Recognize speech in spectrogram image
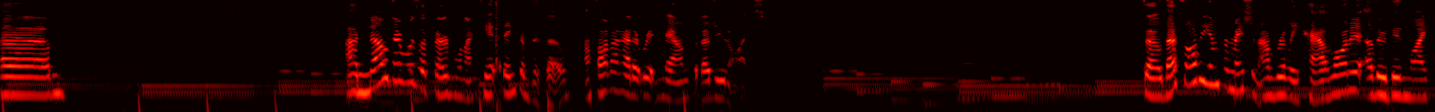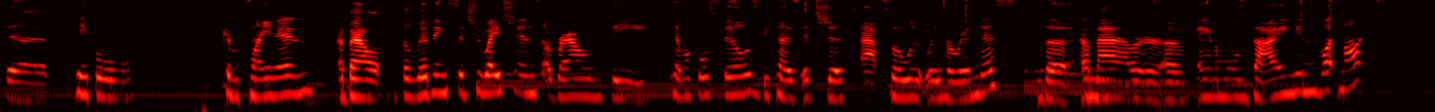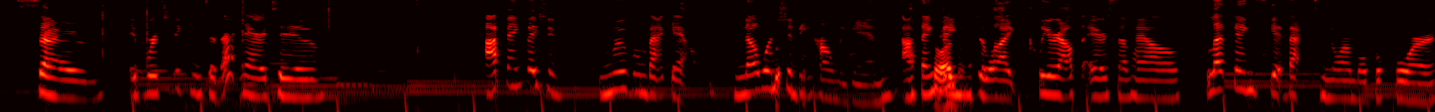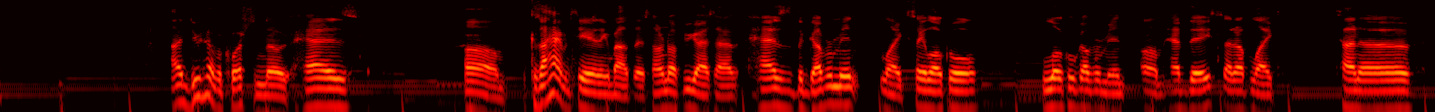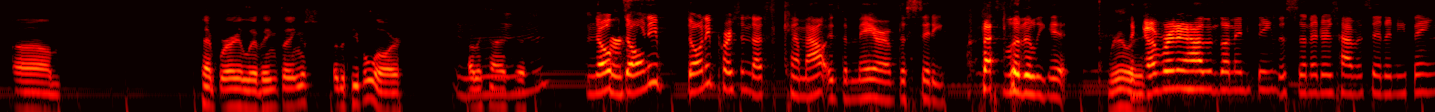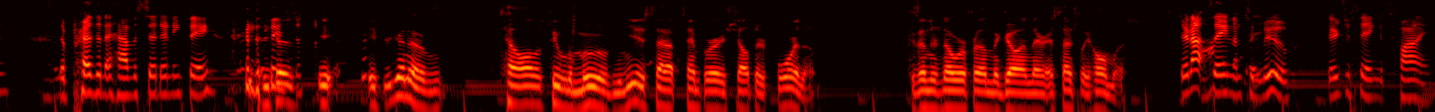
Um I know there was a third one. I can't think of it though. I thought I had it written down, but I do not. So that's all the information I really have on it, other than like the people complaining about the living situations around the chemical spills because it's just absolutely horrendous. The mm-hmm. a matter of animals dying and whatnot. So if we're sticking to that narrative, I think they should move them back out. No one should be home again. I think So I- they need to like clear out the air somehow. Let things get back to normal before. I do have a question though. Has um because I haven't seen anything about this. I don't know if you guys have. Has the government, like say local local government, um, have they set up like kind of um temporary living things for the people or Are they kinda just- Mhm. Nope. First- The only the only person that's come out is the mayor of the city. That's literally it. really? The governor hasn't done anything. The senators haven't said anything. The president haven't said anything. Because it, if you're gonna tell all those people to move, you need to set up temporary shelter for them. Because then there's nowhere for them to go, and they're essentially homeless. they're not saying them to move. They're just saying it's fine.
